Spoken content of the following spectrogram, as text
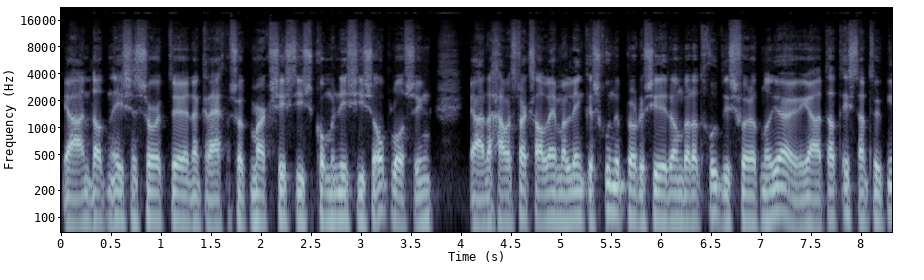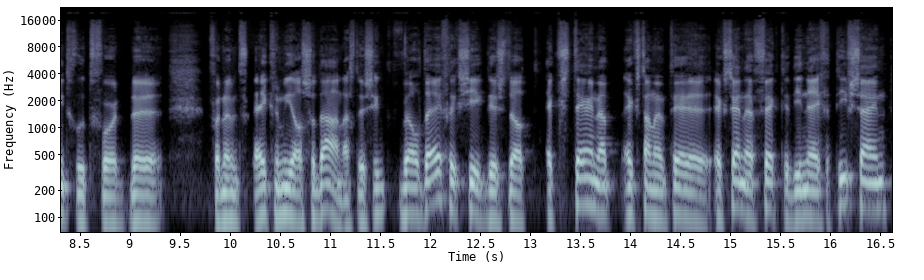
Ja, en dat is een soort, uh, dan krijgen we een soort marxistisch-communistische oplossing. Ja, dan gaan we straks alleen maar linker schoenen produceren omdat het goed is voor het milieu. Ja, dat is natuurlijk niet goed voor de, voor de economie als zodanig. Dus ik, wel degelijk zie ik dus dat externe, externe, externe effecten die negatief zijn,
